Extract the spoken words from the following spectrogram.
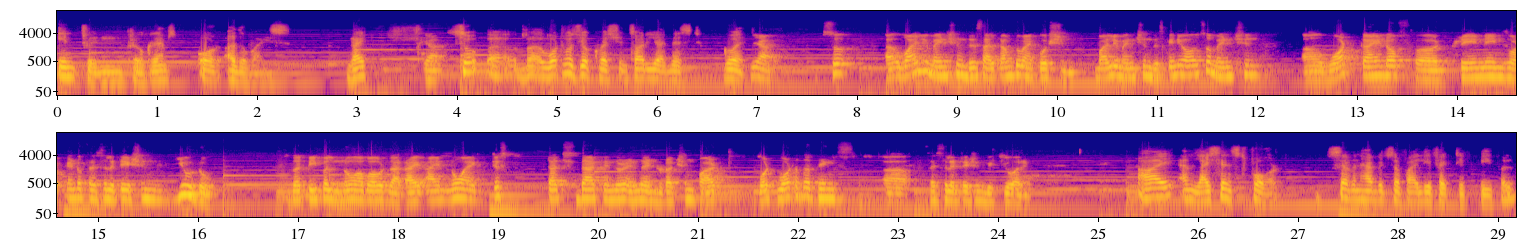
in training programs or otherwise right? Yeah. So uh, what was your question? Sorry i missed. Go ahead. Yeah. So uh, while you mentioned this i'll come to my question. While you mentioned this can you also mention uh, what kind of uh, trainings what kind of facilitation you do so that people know about that? I, I know i just touched that in the, in the introduction part. What what are the things uh, facilitation which you are in? I am licensed for Seven Habits of Highly Effective People.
